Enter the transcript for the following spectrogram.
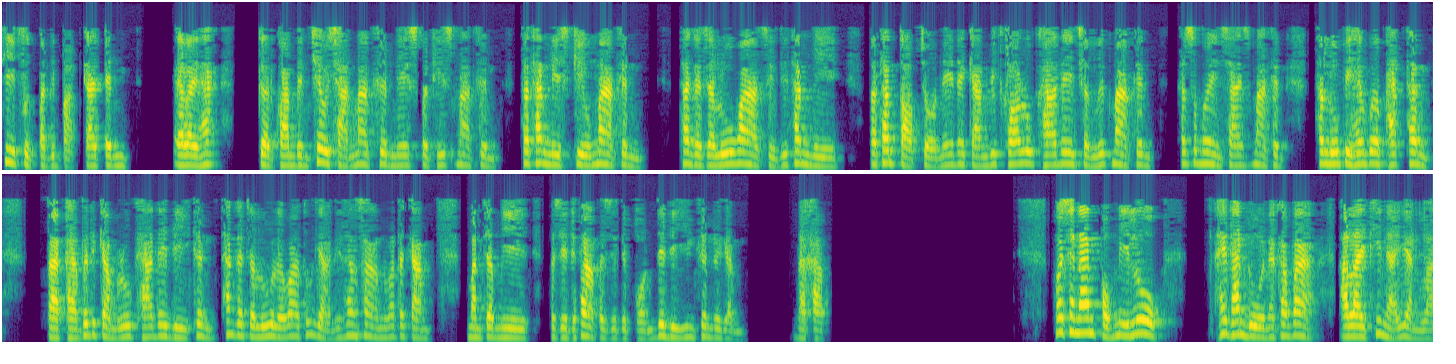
ที่ฝึกปฏิบัติกลายเป็นอะไรฮะเกิดความเป็นเชี่ยวชาญมากขึ้นมี expertise มากขึ้น ถ้าท่านมี skill มากขึ้น ท่านก็จะรู้ว่าสิ่งที่ท่านมีแล้วท่านตอบโจทย์นี้ในการวิเคราะห์ลูกค้าได้เชิงลึกมากขึ้น customer insights มากขึ้นท่านรู้ behavior pattern แบบแผนพฤติกรรมลูกค้าได้ดีขึ้น ท่านก็จะรู้เลยว่าทุกอย่างที่ท่านสร้างนวัตกรรม มันจะมีประสิทธิภาพประสิทธิผลได้ดียิ่งขึ้นด้วยกันนะครับ เพราะฉะนั้นผมมีรูปให้ท่านดูนะครับว่าอะไรที่ไหนอย่างไร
